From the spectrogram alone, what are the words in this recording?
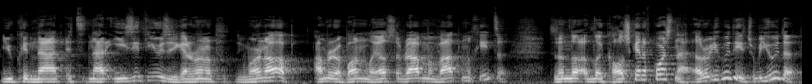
you cannot, it's not easy to use it. You got to run up, run up. Amr Rabban Layos Rab Mavat Mechitza. So like Kolshkin, of course not. El Yehudi, it's Rabbi Yehuda.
